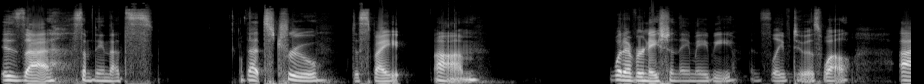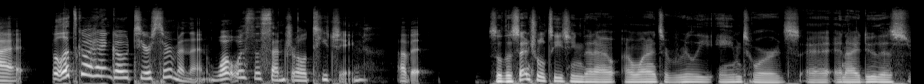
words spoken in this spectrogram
is uh, something that's that's true despite um, whatever nation they may be enslaved to as well. Uh, but let's go ahead and go to your sermon then. What was the central teaching of it? So the central teaching that I, I wanted to really aim towards, and I do this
